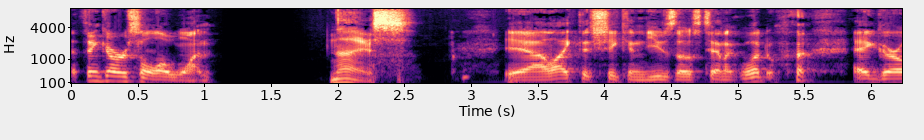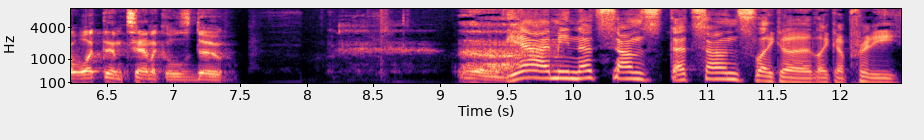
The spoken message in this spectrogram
I think Ursula won. Nice. Yeah, I like that she can use those tentacles. What? hey, girl, what them tentacles do? Ugh. yeah, I mean that sounds that sounds like a like a pretty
